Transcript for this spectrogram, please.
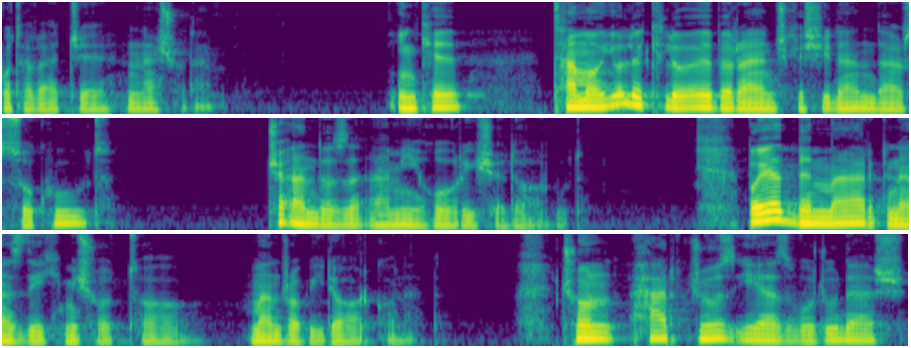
متوجه نشدم. اینکه تمایل کلوه به رنج کشیدن در سکوت چه اندازه عمیق و ریشه دار بود. باید به مرگ نزدیک می‌شد تا من را بیدار کند. چون هر جزئی از وجودش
